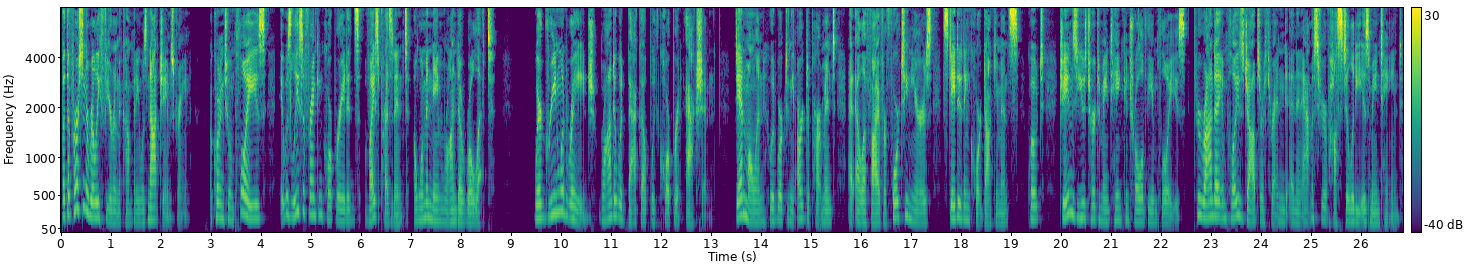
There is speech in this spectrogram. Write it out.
But the person to really fear in the company was not James Green. According to employees, it was Lisa Frank Incorporated's vice president, a woman named Rhonda Rolette. Where Green would rage, Rhonda would back up with corporate action. Dan Mullen, who had worked in the art department at LFI for 14 years, stated in court documents, quote, James used her to maintain control of the employees. Through Rhonda, employees' jobs are threatened and an atmosphere of hostility is maintained.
